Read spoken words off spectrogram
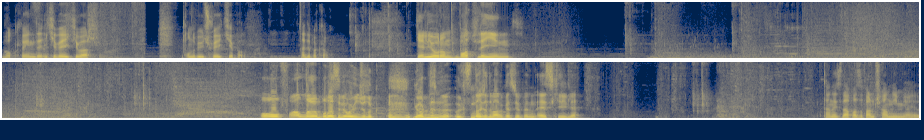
Bot lane'de 2 v 2 var. Onu bir 3 v 2 yapalım. Hadi bakalım. Geliyorum bot lane. Of Allah'ım bu nasıl bir oyunculuk. Gördünüz mü? Ultisinde oynadım abi Cassiopeia'nın eskiliyle. Bir tanesi daha fazla farm çalmayayım ya.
